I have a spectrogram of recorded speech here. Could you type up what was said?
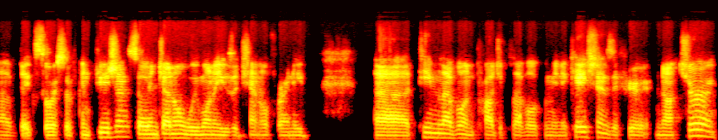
a, big source of confusion. So in general, we want to use a channel for any uh, team level and project level communications. If you're not sure,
